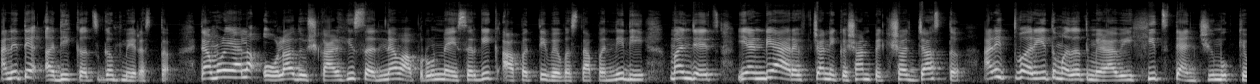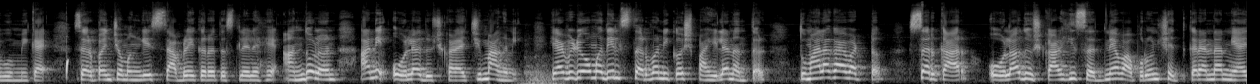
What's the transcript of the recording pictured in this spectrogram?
आणि ते अधिकच गंभीर असतं. त्यामुळे याला ओला दुष्काळ ही संज्ञा वापरून नैसर्गिक आपत्ती व्यवस्थापन निधी म्हणजेच एन डी आर एफच्या निकषांपेक्षा जास्त आणि त्वरित मदत मिळावी हीच त्यांची मुख्य भूमिका आहे. सरपंच मंगेश साबळे करत असलेले हे आंदोलन आणि ओल्या दुष्काळाची मागणी या व्हिडिओमधील सर्व निकष पाहिल्यानंतर तुम्हाला काय वाटतं? सरकार ओला दुष्काळ ही संज्ञा वापरून शेतकऱ्यांना न्याय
